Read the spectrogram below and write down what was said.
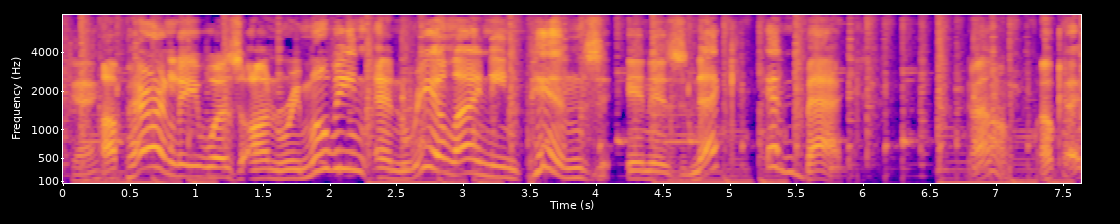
Okay. Apparently was on removing and realigning pins in his neck and back. Oh, okay.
